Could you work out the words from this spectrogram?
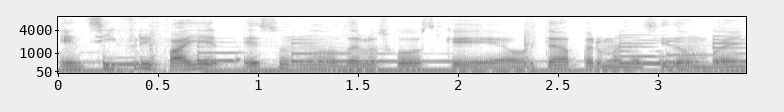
En sí, Free Fire es uno de los juegos que ahorita ha permanecido un buen.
